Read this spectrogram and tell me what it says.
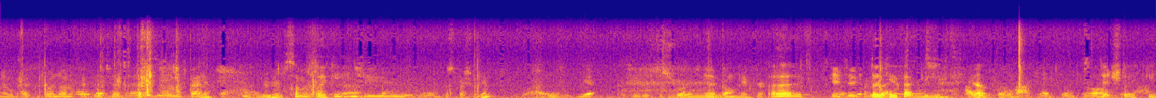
No, control non-effective effect. will vanish. Summon Loki. To special him. Yeah. He. Yeah, go on, kick her. Uh, Game two. Loki effect. Yep. Ditch Loki.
